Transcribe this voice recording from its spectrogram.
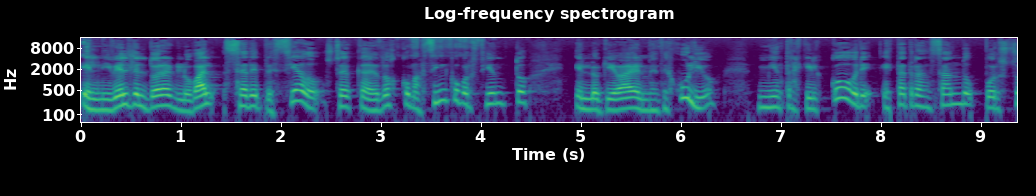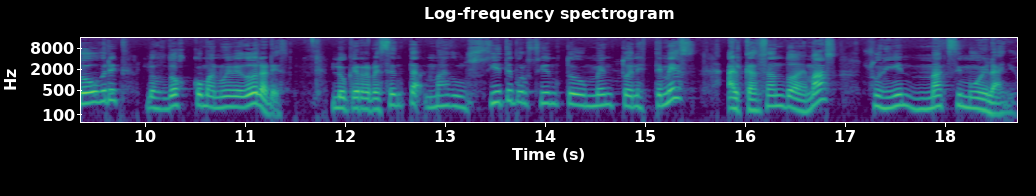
el nivel del dólar global se ha depreciado cerca de 2,5% en lo que va del mes de julio, mientras que el cobre está transando por sobre los 2,9 dólares, lo que representa más de un 7% de aumento en este mes, alcanzando además su nivel máximo del año.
